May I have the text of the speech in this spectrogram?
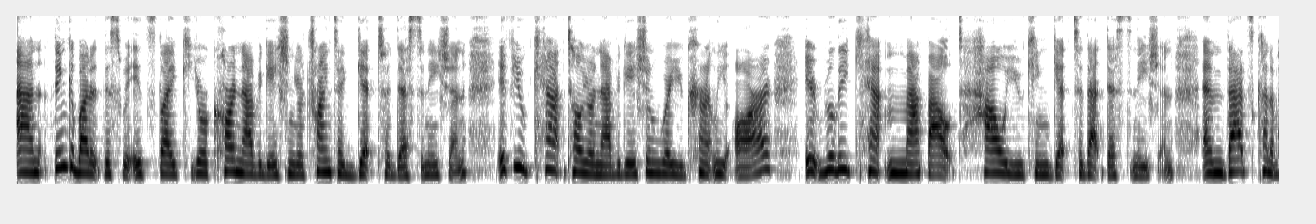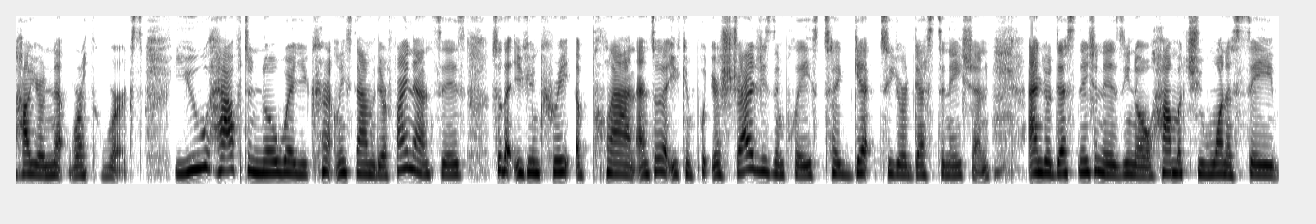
And think about it this way it's like your car navigation, you're trying to get to a destination. If you can't tell your navigation where you currently are, it really can't map out how you can get to that destination. And that's kind of how your net worth works. You have to know where you currently stand with your finances so that you can create a plan and so that you can put your strategies in place to get to your destination. And your destination is, you know, how much you want to save,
